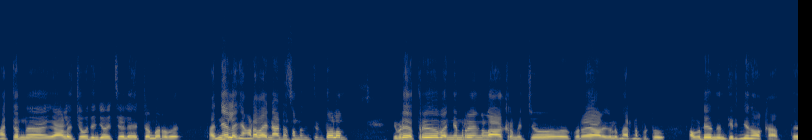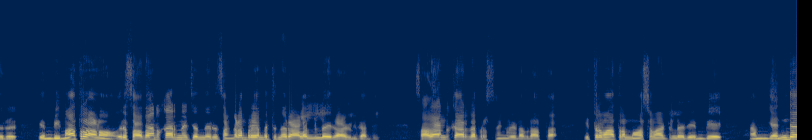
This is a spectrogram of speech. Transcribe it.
മറ്റൊന്ന് ഇയാൾ ചോദ്യം ചോദിച്ചതിൽ ഏറ്റവും കുറവ് തന്നെയല്ല ഞങ്ങളുടെ വയനാട്ടിനെ സംബന്ധിച്ചിടത്തോളം ഇവിടെ എത്രയോ വന്യമൃഗങ്ങൾ ആക്രമിച്ചു കുറേ ആളുകൾ മരണപ്പെട്ടു. അവിടെയൊന്നും തിരിഞ്ഞു നോക്കാത്തൊരു എം പി. മാത്രമാണോ ഒരു സാധാരണക്കാരനെ ചെന്നൊരു സങ്കടം പറയാൻ പറ്റുന്ന ഒരാളല്ലല്ലോ രാഹുൽ ഗാന്ധി? സാധാരണക്കാരുടെ പ്രശ്നങ്ങൾ ഇടപെടാത്ത ഇത്രമാത്രം മോശമായിട്ടുള്ള ഒരു എം പി എന്റെ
